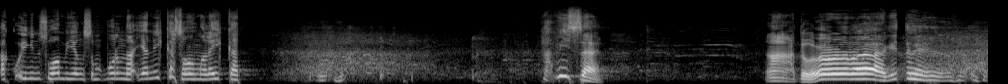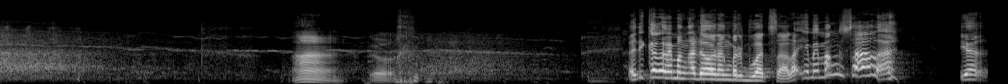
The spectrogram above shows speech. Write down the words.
Aku ingin suami yang sempurna, ya nikah sama malaikat. Gak bisa. Nah tuh, gitu. Nah, tuh. Jadi kalau memang ada orang berbuat salah, ya memang salah. Ya,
